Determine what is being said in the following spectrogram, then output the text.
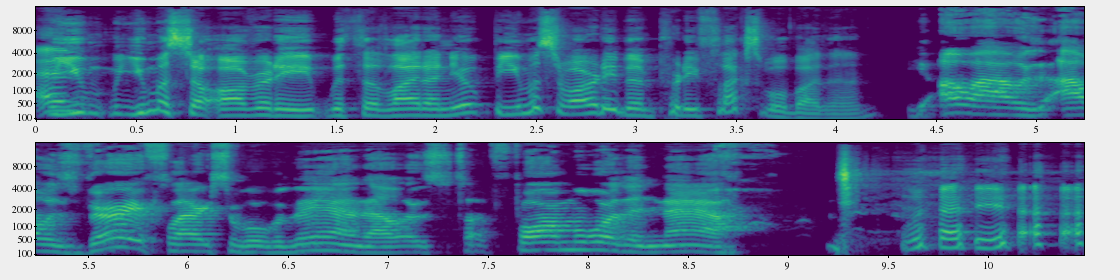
And you you must have already with the light on you, but you must have already been pretty flexible by then. Oh, I was I was very flexible then. I was far more than now. yeah.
